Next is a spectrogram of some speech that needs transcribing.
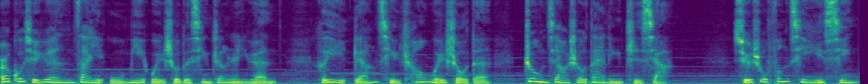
而国学院在以吴宓为首的行政人员和以梁启超为首的众教授带领之下，学术风气一新，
